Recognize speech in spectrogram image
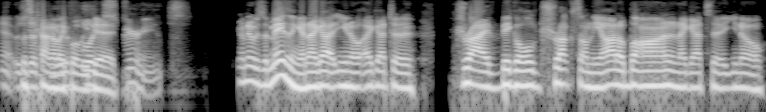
Yeah, it was, was kind of like what we did. Experience. And it was amazing. And I got you know I got to drive big old trucks on the autobahn, and I got to you know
